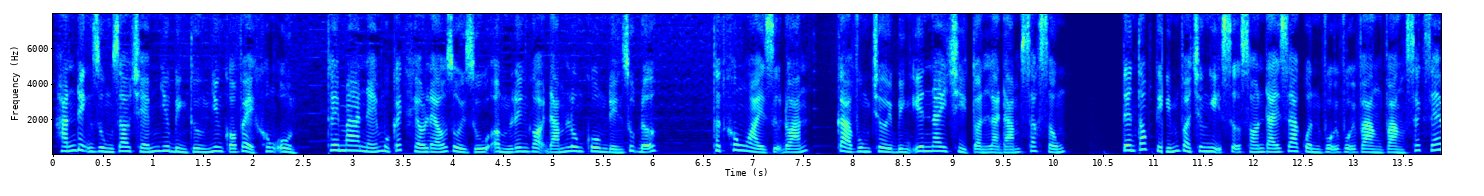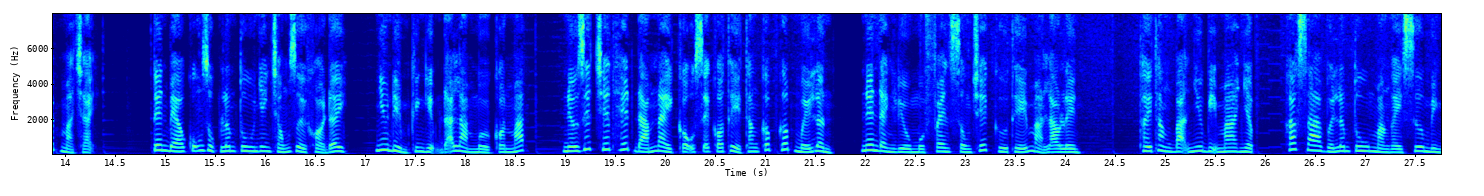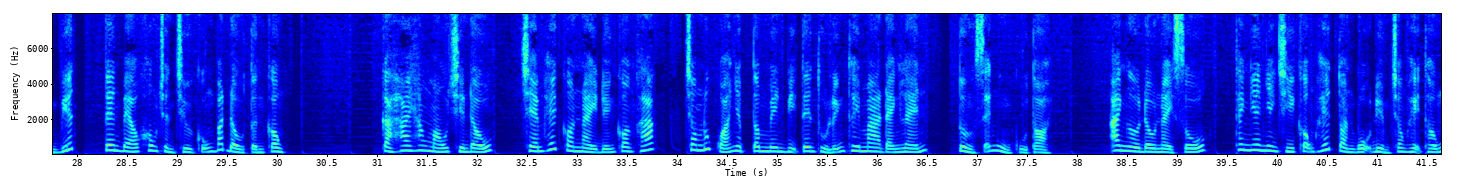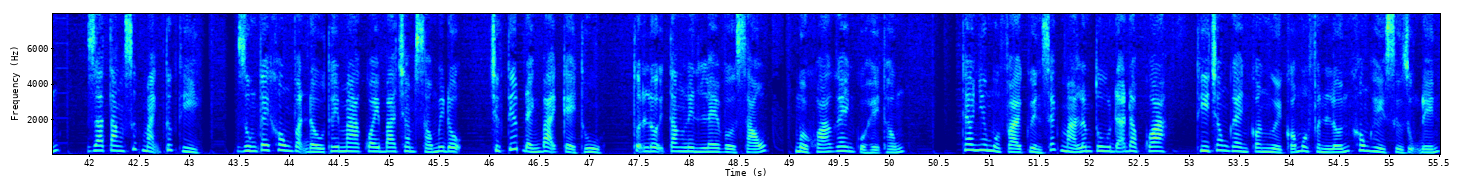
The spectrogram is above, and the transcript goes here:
Hắn định dùng dao chém như bình thường nhưng có vẻ không ổn, thây ma né một cách khéo léo rồi rú ầm lên gọi đám lông côm đến giúp đỡ. Thật không ngoài dự đoán, cả vùng trời bình yên nay chỉ toàn là đám xác sống. Tên tóc tím và Trương Nghị sợ xón đái ra quần vội vội vàng vàng xách dép mà chạy. Tên béo cũng dục Lâm Tu nhanh chóng rời khỏi đây, nhưng điểm kinh nghiệm đã làm mở con mắt. Nếu giết chết hết đám này cậu sẽ có thể thăng cấp gấp mấy lần, nên đành liều một phen sống chết cứ thế mà lao lên. Thấy thằng bạn như bị ma nhập, khác xa với Lâm Tu mà ngày xưa mình biết, tên béo không chần chừ cũng bắt đầu tấn công. Cả hai hăng máu chiến đấu, chém hết con này đến con khác, trong lúc quá nhập tâm nên bị tên thủ lĩnh thây ma đánh lén, tưởng sẽ ngủng củ tỏi. Ai ngờ đầu này số, thanh niên nhanh trí cộng hết toàn bộ điểm trong hệ thống, gia tăng sức mạnh tức thì, dùng tay không vặn đầu thây ma quay 360 độ, trực tiếp đánh bại kẻ thù, thuận lợi tăng lên level 6, mở khóa gen của hệ thống. Theo như một vài quyển sách mà Lâm Tu đã đọc qua, thì trong gen con người có một phần lớn không hề sử dụng đến.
